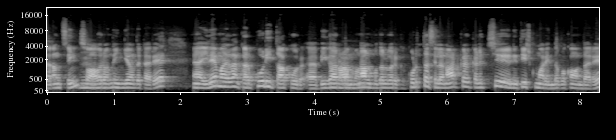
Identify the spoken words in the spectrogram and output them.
சரண் சிங். ஸோ. அவர் வந்து இங்கே வந்துட்டாரு. இதே மாதிரி தான் கர்பூரி தாக்கூர் பீகாரோட. முன்னாள் முதல்வருக்கு கொடுத்த சில நாட்கள் கழிச்சு நிதிஷ்குமார் இந்த பக்கம் வந்தாரு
